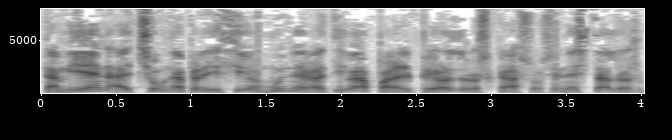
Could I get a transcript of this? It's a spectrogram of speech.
También ha hecho una predicción muy negativa para el peor de los casos. En esta, los,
